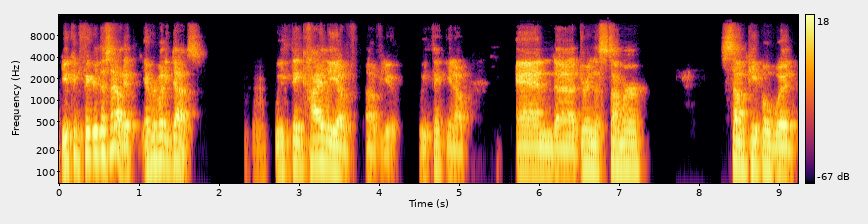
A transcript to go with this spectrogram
you can figure this out. It, everybody does. Mm-hmm. We think highly of of you. We think, you know, and uh, during the summer, some people would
